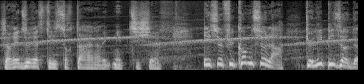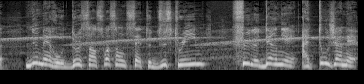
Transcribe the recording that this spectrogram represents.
J'aurais dû rester sur Terre avec mes petits chefs. Et ce fut comme cela que l'épisode numéro 267 du stream fut le dernier à tout jamais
